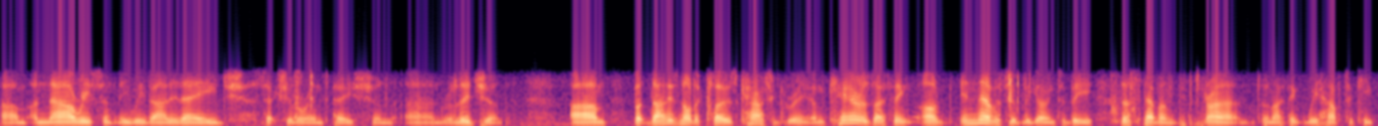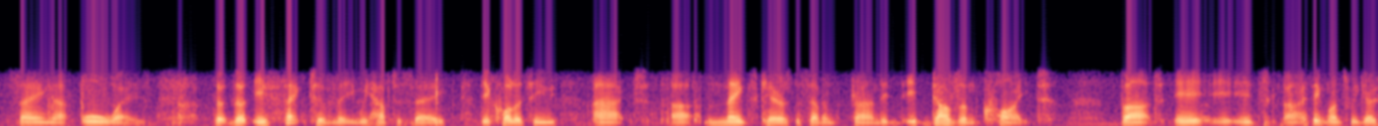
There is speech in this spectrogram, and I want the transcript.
um, and now recently we've added age, sexual orientation, and religion. But that is not a closed category, and carers, I think, are inevitably going to be the seventh strand, and I think we have to keep saying that always. That, that effectively we have to say the Equality Act uh, makes carers the seventh strand. It, it doesn't quite, but it, it, it's. I think once we go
